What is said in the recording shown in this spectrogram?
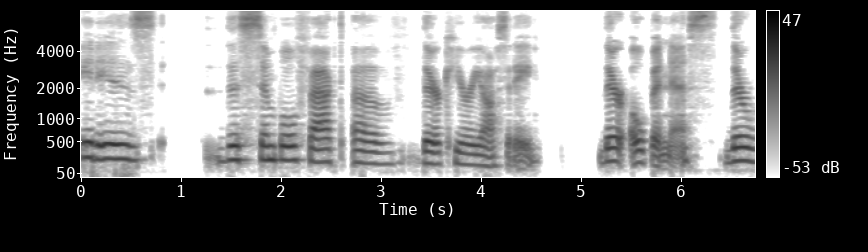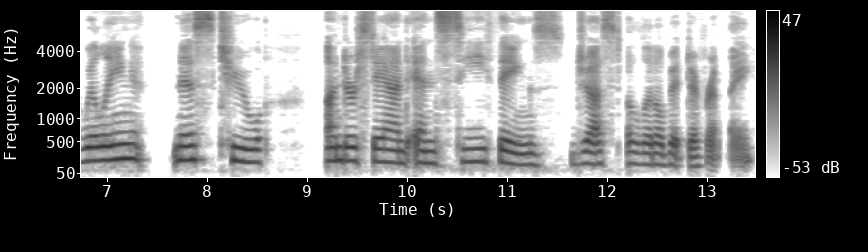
It is the simple fact of their curiosity, their openness, their willingness to understand and see things just a little bit differently.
